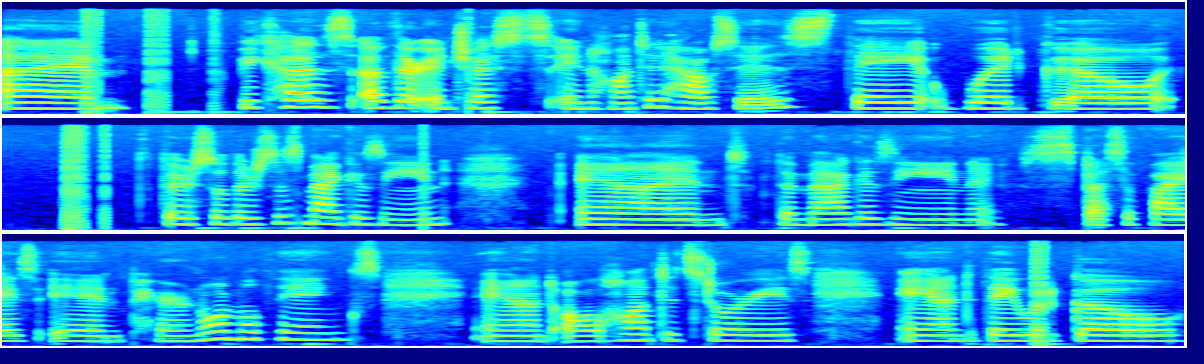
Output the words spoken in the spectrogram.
Um, because of their interests in haunted houses, they would go there. So there's this magazine, and the magazine specifies in paranormal things and all haunted stories, and they would go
